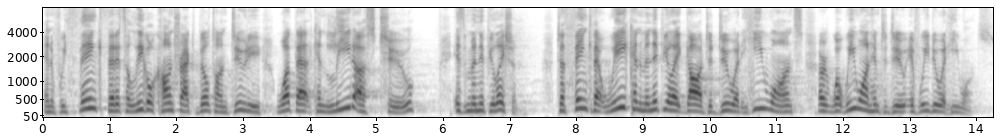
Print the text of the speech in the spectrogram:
And if we think that it's a legal contract built on duty, what that can lead us to is manipulation. To think that we can manipulate God to do what He wants or what we want Him to do if we do what He wants.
